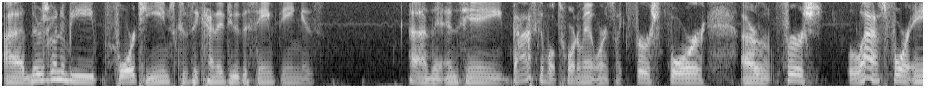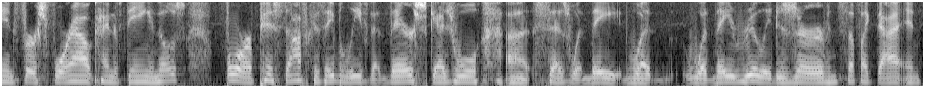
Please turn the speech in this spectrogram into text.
uh, there's going to be four teams because they kind of do the same thing as uh, the NCAA basketball tournament, where it's like first four or first last four in, first four out kind of thing, and those four are pissed off because they believe that their schedule uh, says what they what what they really deserve and stuff like that. And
